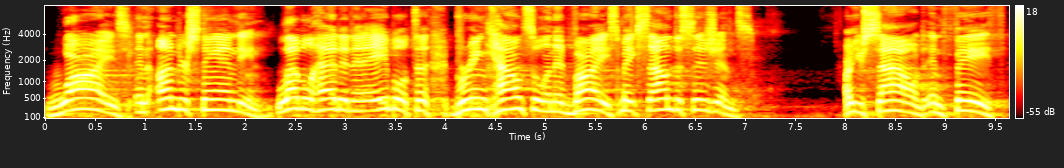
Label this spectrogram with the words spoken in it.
wise, and understanding, level headed, and able to bring counsel and advice, make sound decisions? Are you sound in faith,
